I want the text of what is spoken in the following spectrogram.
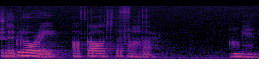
to the glory of God the Father. Amen.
